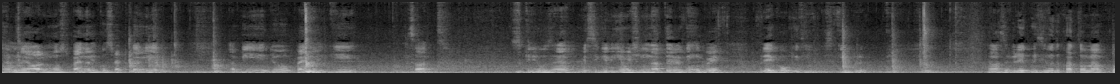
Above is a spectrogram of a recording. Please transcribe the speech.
हमने ऑलमोस्ट पैनल को सेट कर लिया। अभी ये जो पैनल के साथ स्क्रूज हैं बेसिकली ये मशीन आते हुए कहीं पे ब्रेक हो गई थी। इसकी यहाँ से ब्रेक हुई थी वो दिखाता हूँ मैं आपको।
